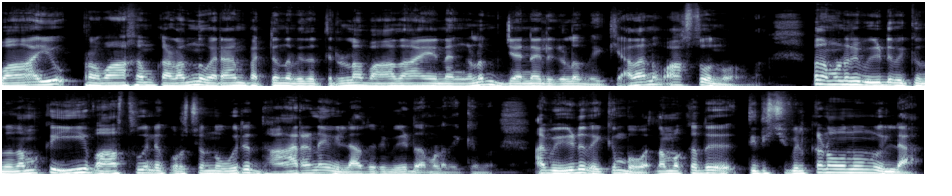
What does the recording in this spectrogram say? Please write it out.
വായു പ്രവാഹം കടന്നു വരാൻ പറ്റുന്ന വിധത്തിലുള്ള വാതായനങ്ങളും ജനലുകളും വെക്കുക. അതാണ് വാസ്തു എന്ന് പറയുന്നത്. അപ്പോൾ നമ്മളൊരു വീട് വെക്കുന്നു. നമുക്ക് ഈ വാസ്തുവിനെ കുറിച്ചൊന്നും ഒരു ധാരണയും ഇല്ലാത്തൊരു വീട് നമ്മൾ വെക്കുന്നു. ആ വീട് വെക്കുമ്പോൾ നമുക്കത് തിരിച്ചു വിൽക്കണമെന്നൊന്നുമില്ല.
